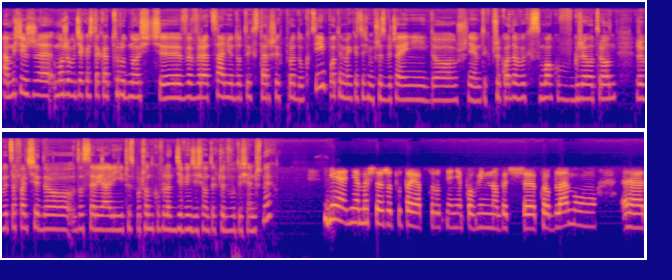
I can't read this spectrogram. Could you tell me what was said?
A myślisz, że może być jakaś taka trudność y, we wracaniu do tych starszych produkcji, po tym jak jesteśmy przyzwyczajeni do już, nie wiem, tych przykładowych smoków w grze o tron, żeby cofać się do, do seriali czy z początków lat 90. czy 2000? Nie, nie, myślę, że tutaj absolutnie nie powinno być e, problemu. E,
